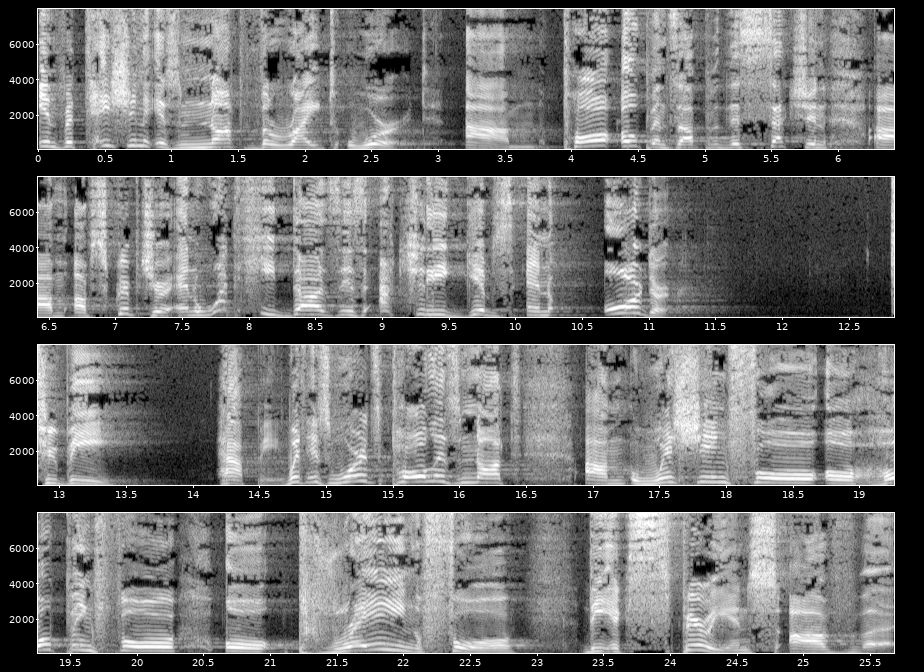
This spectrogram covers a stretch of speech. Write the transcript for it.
invitation is not the right word. Um, Paul opens up this section um, of scripture, and what he does is actually gives an order to be happy. With his words, Paul is not um, wishing for or hoping for or praying for the experience of. Uh,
